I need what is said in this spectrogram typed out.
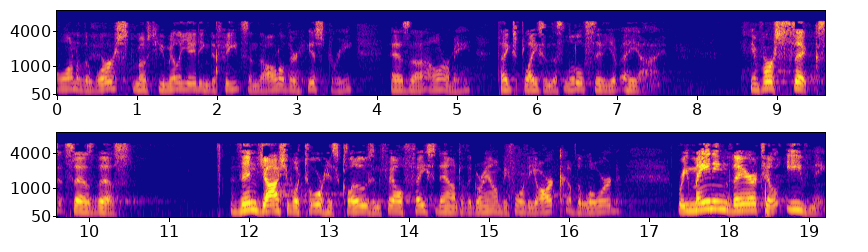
one of the worst, most humiliating defeats in all of their history as an army takes place in this little city of Ai. In verse 6, it says this Then Joshua tore his clothes and fell face down to the ground before the ark of the Lord, remaining there till evening.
